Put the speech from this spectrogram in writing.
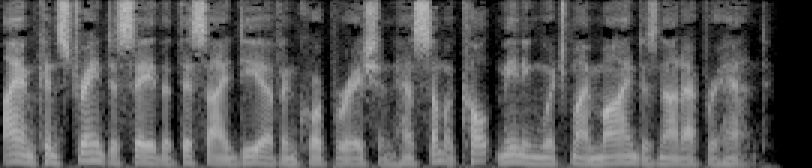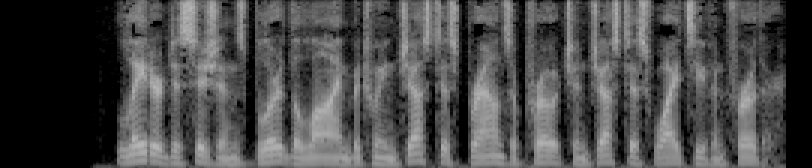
I am constrained to say that this idea of incorporation has some occult meaning which my mind does not apprehend. Later decisions blurred the line between Justice Brown's approach and Justice White's even further.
